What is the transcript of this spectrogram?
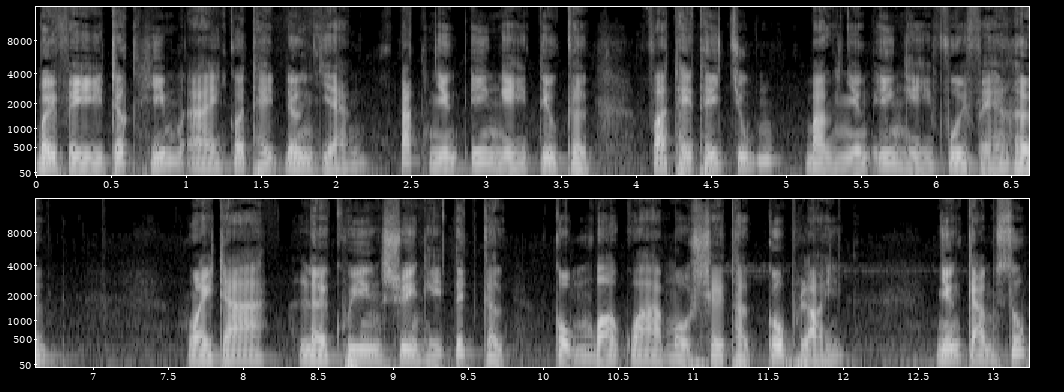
Bởi vì rất hiếm ai có thể đơn giản tắt những ý nghĩ tiêu cực và thay thế chúng bằng những ý nghĩ vui vẻ hơn. Ngoài ra, lời khuyên suy nghĩ tích cực cũng bỏ qua một sự thật cốt lõi. Những cảm xúc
